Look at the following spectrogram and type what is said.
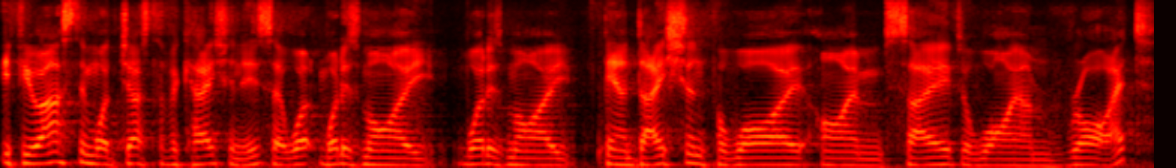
if you ask them what justification is, so what, what is my, what is my foundation for why I'm saved or why I'm right,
